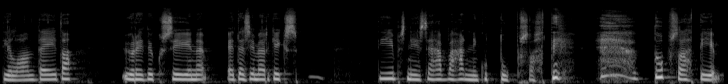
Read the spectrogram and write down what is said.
tilanteita yrityksiin. Et esimerkiksi Teams, niin sehän vähän niin kuin tupsahti, tupsahti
